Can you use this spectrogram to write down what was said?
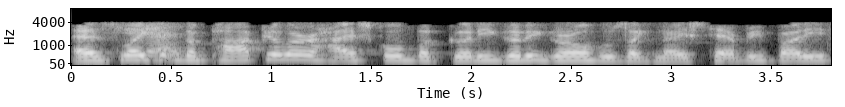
As like Yes. the popular high school but goody goody girl who's like nice to everybody,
